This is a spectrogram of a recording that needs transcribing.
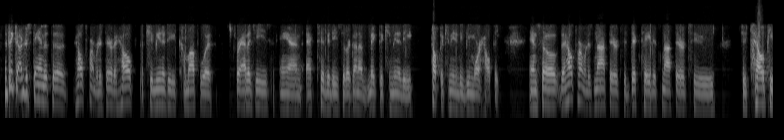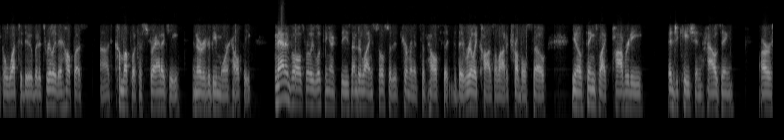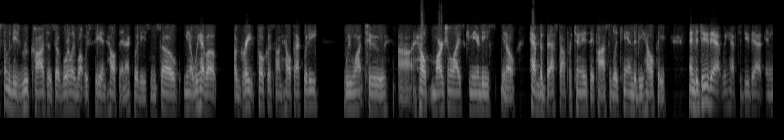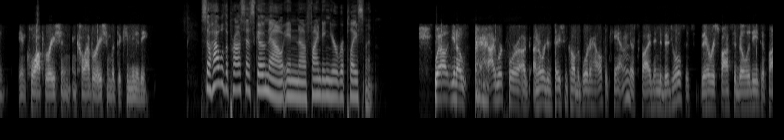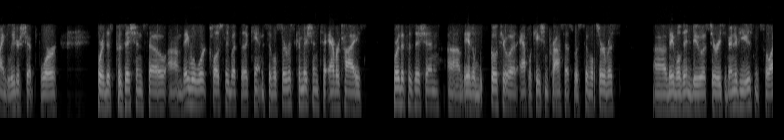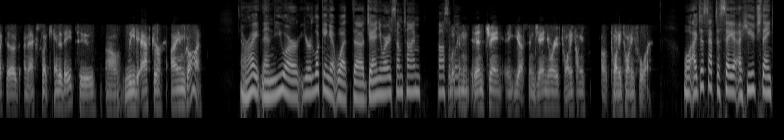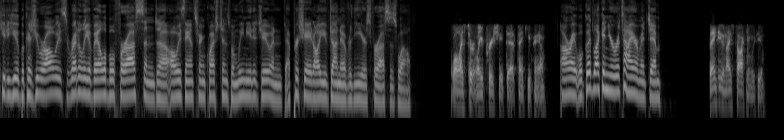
I think to understand that the health department is there to help the community come up with strategies and activities that are going to make the community help the community be more healthy. And so the health department is not there to dictate. It's not there to to tell people what to do, but it's really to help us uh, come up with a strategy in order to be more healthy. And that involves really looking at these underlying social determinants of health that, that really cause a lot of trouble. So, you know, things like poverty, education, housing are some of these root causes of really what we see in health inequities. And so, you know, we have a, a great focus on health equity. We want to uh, help marginalized communities, you know, have the best opportunities they possibly can to be healthy. And to do that, we have to do that in, in cooperation and collaboration with the community. So, how will the process go now in uh, finding your replacement? Well, you know, I work for a, an organization called the Board of Health of Canton. There's five individuals. It's their responsibility to find leadership for for this position. So um, they will work closely with the Canton Civil Service Commission to advertise for the position. Um, it'll go through an application process with civil service. Uh, they will then do a series of interviews and select a, an excellent candidate to uh, lead after I am gone. All right, and you are you're looking at what uh, January sometime possibly. Looking in Jan, yes, in January of 2020, uh, 2024. Well, I just have to say a huge thank you to you because you were always readily available for us and uh, always answering questions when we needed you, and appreciate all you've done over the years for us as well. Well, I certainly appreciate that. Thank you, Pam. All right. Well, good luck in your retirement, Jim. Thank you. Nice talking with you.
